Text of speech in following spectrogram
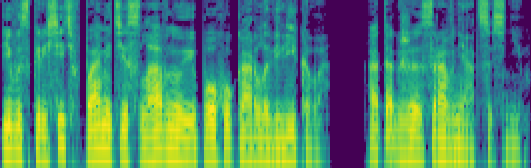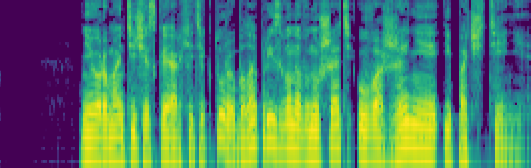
и воскресить в памяти славную эпоху Карла Великого, а также сравняться с ним. Неоромантическая архитектура была призвана внушать уважение и почтение.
